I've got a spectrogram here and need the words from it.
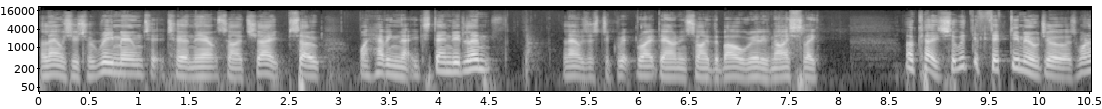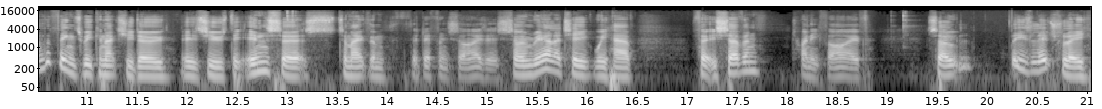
allows you to remount it, turn the outside shape. So by having that extended length, allows us to grip right down inside the bowl really nicely. Okay, so with the 50mm jaws, one of the things we can actually do is use the inserts to make them the different sizes. So in reality, we have 37, 25. So these literally,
